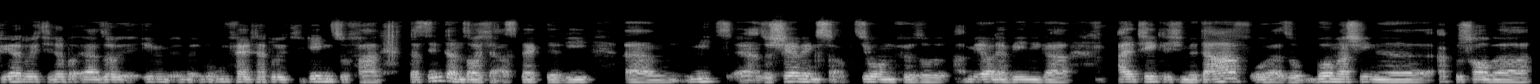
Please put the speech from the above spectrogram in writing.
quer durch die, also im, im Umfeld halt durch die Gegend zu fahren. Das sind dann solche Aspekte wie ähm, Miet, äh, also Sharings-Optionen für so mehr oder weniger alltäglichen Bedarf oder so Bohrmaschine, Akkuschrauber,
